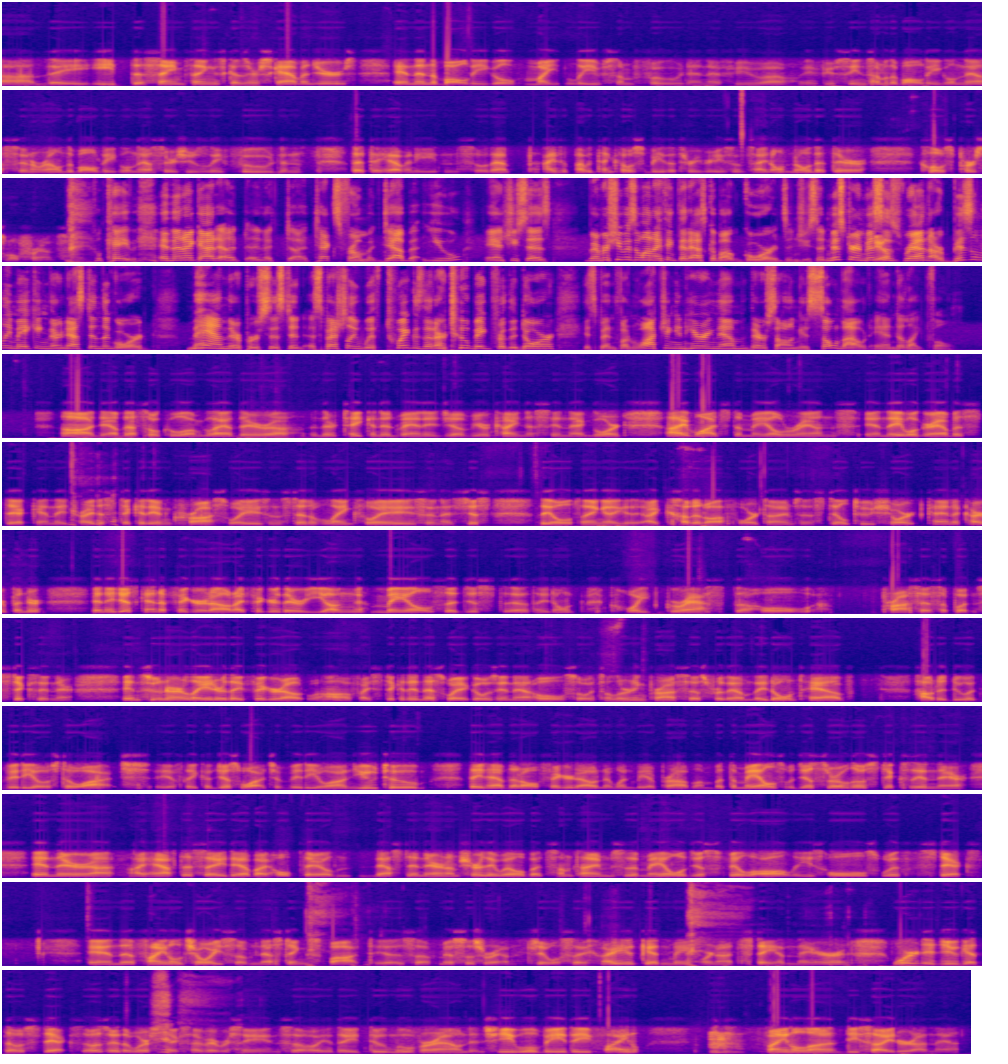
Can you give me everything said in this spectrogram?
uh, they eat the same things because they're scavengers, and then the bald eagle might leave some food. And if you uh, if you've seen some of the bald eagle nests and around the bald eagle nest, there's usually food and that they haven't eaten. So that I th- I would think those would be the three reasons. I don't know that they're close personal friends. okay, and then I got a, a, a text from Deb Yu, and she says Remember, she was the one I think that asked about gourds, and she said Mr. and Mrs. Yep. Wren are busily making their nest in the gourd. Man, they're persistent, especially with twigs that are too big for the door. It's been fun watching and hearing them. Their song is so loud and delightful. Oh, Deb, that's so cool. I'm glad they're uh, they're taking advantage of your kindness in that gourd. I've watched the male wrens, and they will grab a stick and they try to stick it in crossways instead of lengthways, and it's just the old thing. I I cut it off four times and it's still too short, kind of carpenter and they just kind of figure it out. I figure they're young males that just uh, they don't quite grasp the whole process of putting sticks in there. And sooner or later they figure out, well, if I stick it in this way, it goes in that hole. So it's a learning process for them. They don't have how to do it videos to watch. If they could just watch a video on YouTube, they'd have that all figured out and it wouldn't be a problem. But the males would just throw those sticks in there and they're uh, I have to say, Deb, I hope they'll nest in there and I'm sure they will, but sometimes the male will just fill all these holes with sticks and the final choice of nesting spot is uh, Mrs. Wren. She will say, "Are you kidding me? We're not staying there." And where did you get those sticks? Those are the worst sticks I've ever seen. So they do move around, and she will be the final final uh, decider on that.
